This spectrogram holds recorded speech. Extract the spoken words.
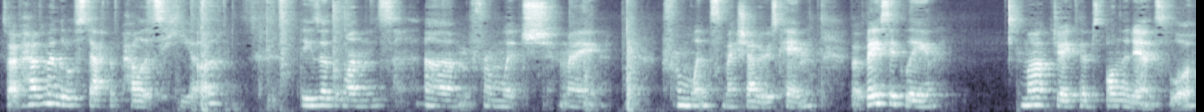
So I've had my little stack of palettes here. These are the ones um, from which my, from whence my shadows came. But basically, Marc Jacobs on the dance floor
